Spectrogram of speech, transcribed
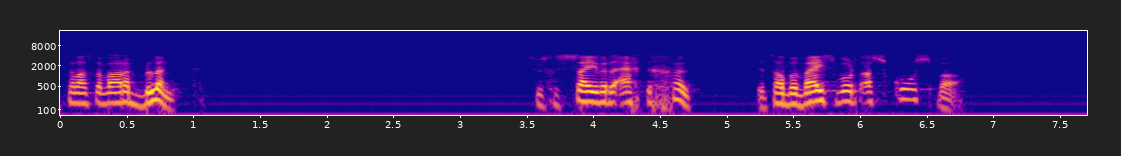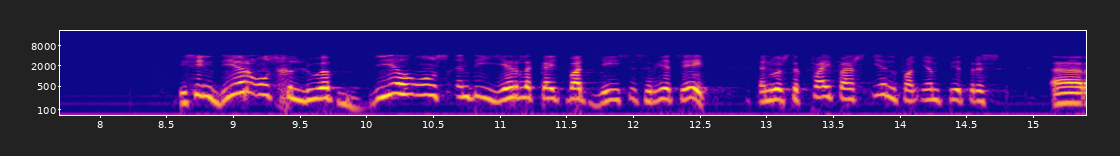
Dit sal as te ware blink. Soos gesuiwerde egte goud. Dit sal bewys word as kosbaar. Jy sien deur ons geloof deel ons in die heerlikheid wat Jesus reeds het. In hoofstuk 5 vers 1 van 1 Petrus uh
